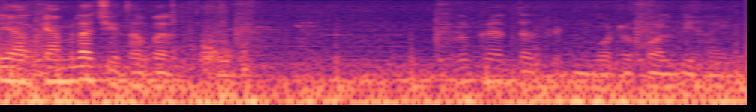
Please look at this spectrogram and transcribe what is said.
Actually यार कैमरा चाहिए था पर वाटरफॉल बिहाइंड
